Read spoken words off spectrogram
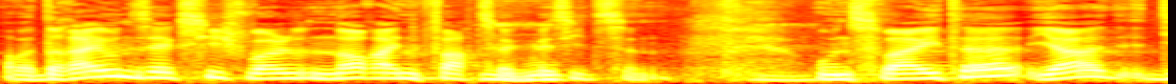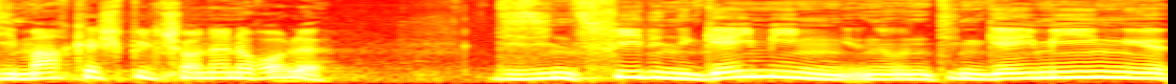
Aber 63% wollen noch ein Fahrzeug mhm. besitzen. Und zweite, ja, die Marke spielt schon eine Rolle. Die sind viel in Gaming und in Gaming,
